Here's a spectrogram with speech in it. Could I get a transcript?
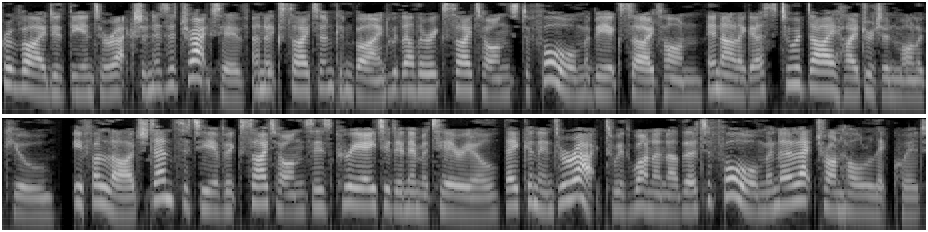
provided the interaction is attractive, an exciton combined with other excitons to form a bi-exciton, analogous to a dihydrogen molecule. If a large density of excitons is created in a material, they can interact with one another to form an electron-hole liquid,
